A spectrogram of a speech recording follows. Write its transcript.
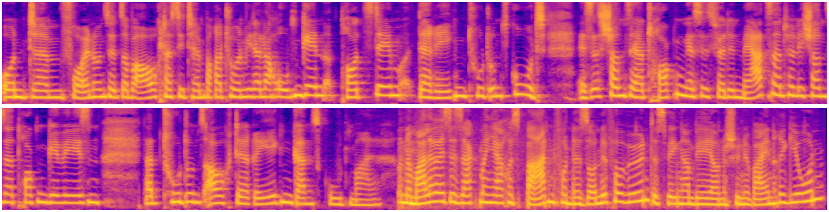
und ähm, freuen uns jetzt aber auch, dass die Temperaturen wieder nach oben gehen. Trotzdem, der Regen tut uns gut. Es ist schon sehr trocken. Es ist für den März natürlich schon sehr trocken gewesen. Da tut uns auch der Regen ganz gut mal. Und normalerweise sagt man ja auch, ist Baden von der Sonne verwöhnt. Deswegen haben wir ja auch eine schöne Weinregion.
